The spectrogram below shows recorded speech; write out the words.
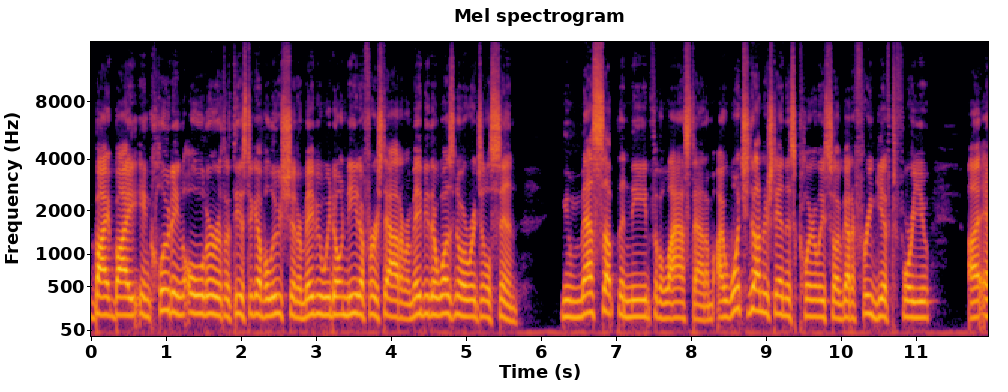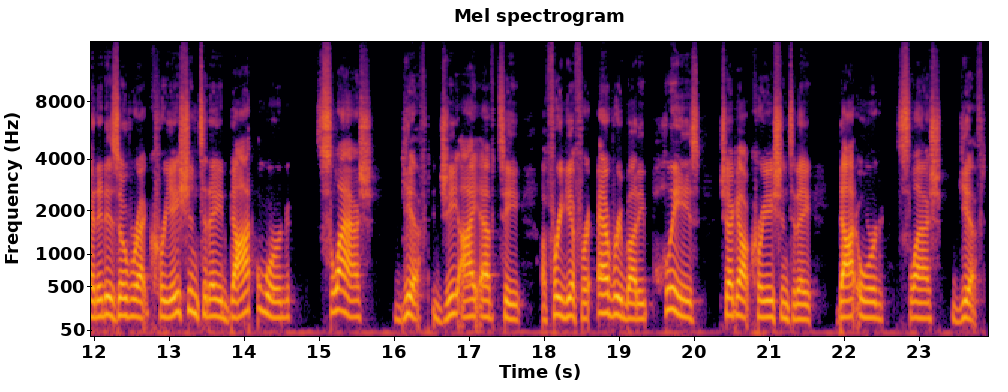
by, by including old earth or theistic evolution, or maybe we don't need a first Adam, or maybe there was no original sin. You mess up the need for the last Adam. I want you to understand this clearly, so I've got a free gift for you, uh, and it is over at creationtoday.org slash gift, G-I-F-T, a free gift for everybody. Please check out creationtoday.org slash gift.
